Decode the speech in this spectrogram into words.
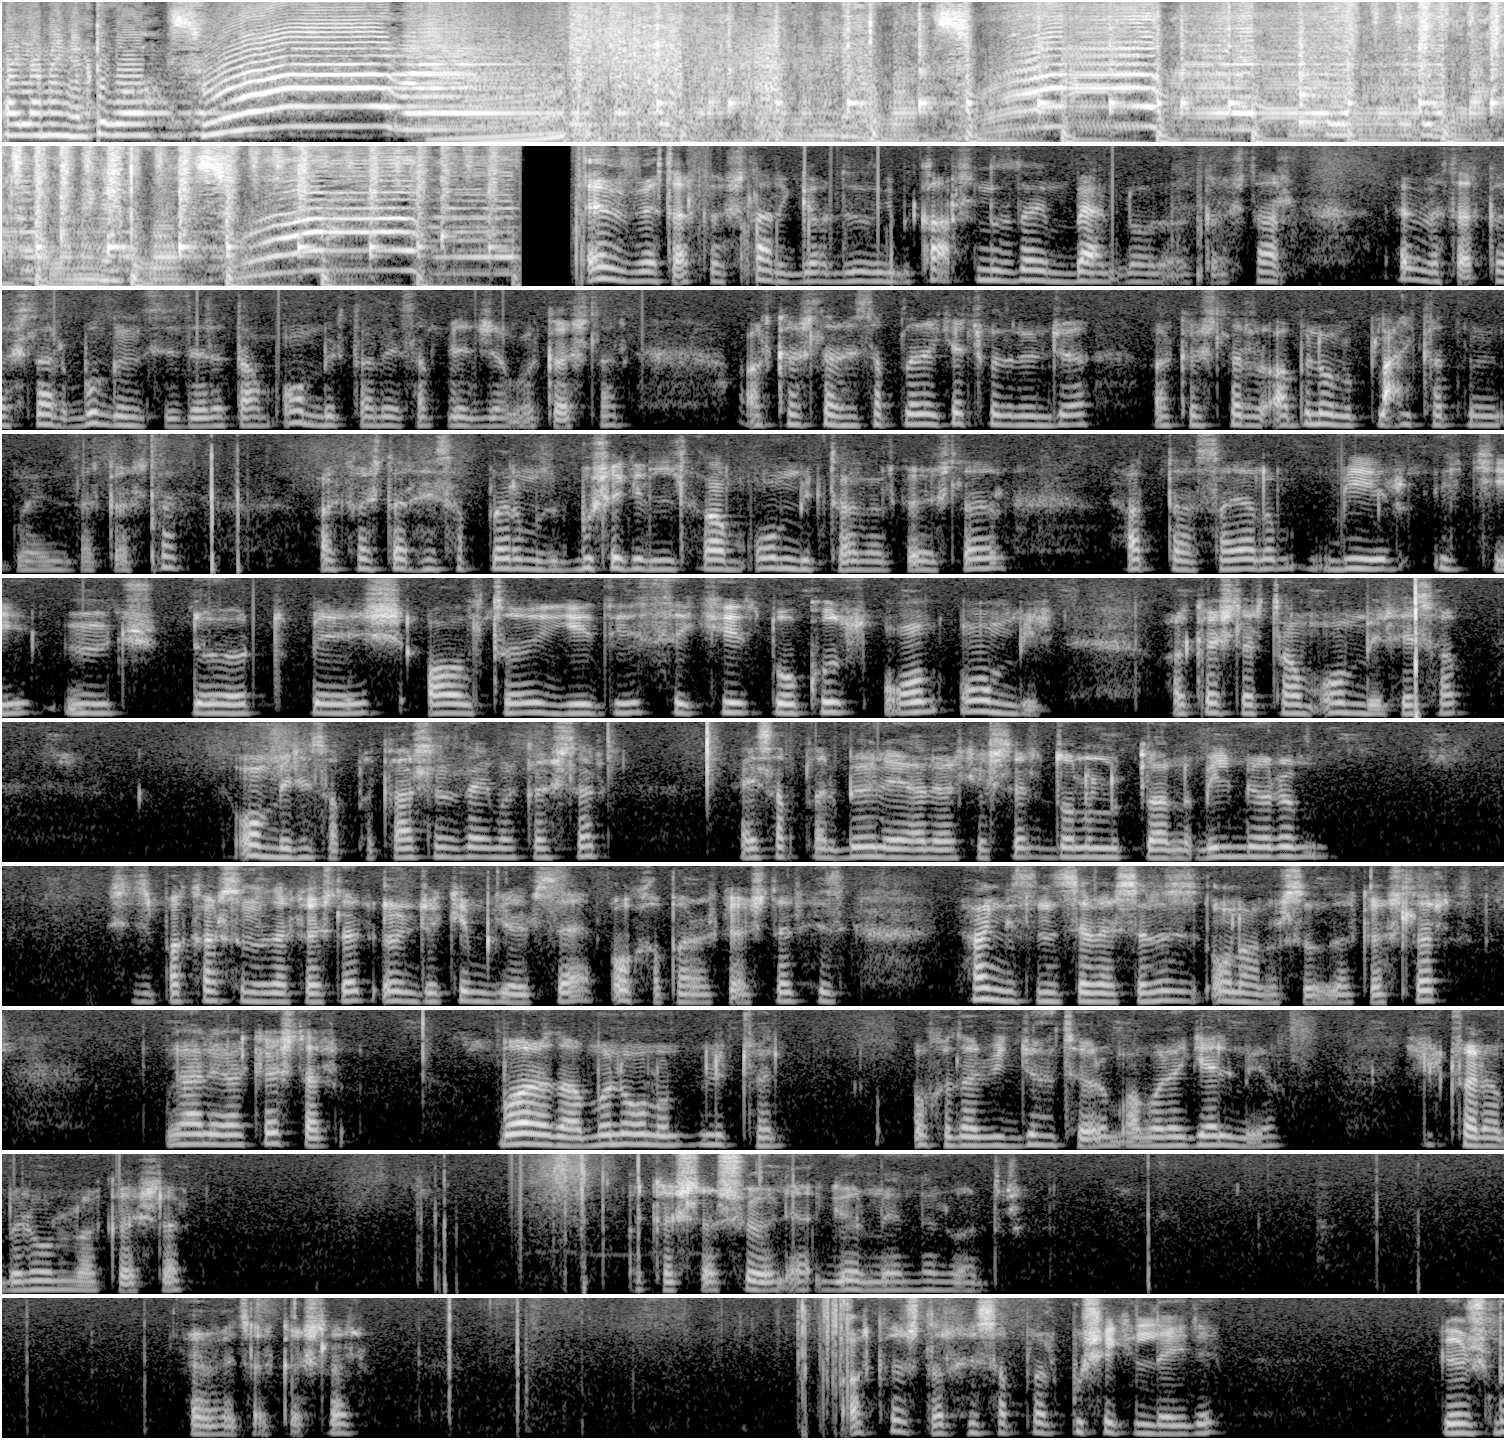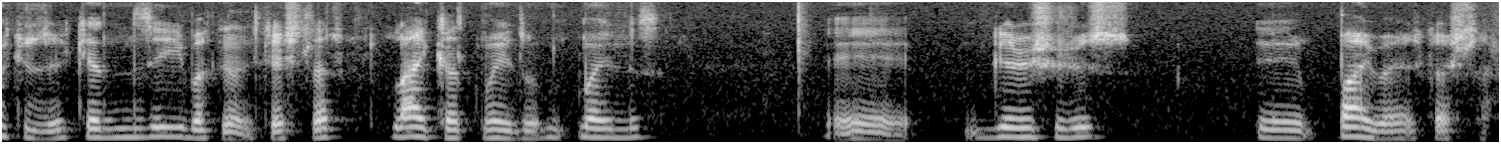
bailame en el tubo. Suave. Evet arkadaşlar gördüğünüz gibi karşınızdayım ben Nora arkadaşlar. Evet arkadaşlar bugün sizlere tam 11 tane hesap vereceğim arkadaşlar. Arkadaşlar hesaplara geçmeden önce arkadaşlar abone olup like atmayı unutmayınız arkadaşlar. Arkadaşlar hesaplarımız bu şekilde tam 11 tane arkadaşlar. Hatta sayalım 1, 2, 3, 4, 5, 6, 7, 8, 9, 10, 11. Arkadaşlar tam 11 hesap. 11 hesapla karşınızdayım arkadaşlar. Hesaplar böyle yani arkadaşlar. Doluluklarını bilmiyorum. Siz bakarsınız arkadaşlar. Önce kim gelirse o kapar arkadaşlar. Hangisini severseniz onu alırsınız arkadaşlar. Yani arkadaşlar bu arada abone olun lütfen. O kadar video atıyorum abone gelmiyor. Lütfen abone olun arkadaşlar. Arkadaşlar şöyle görmeyenler vardır. Evet arkadaşlar. Arkadaşlar hesaplar bu şekildeydi. Görüşmek üzere. Kendinize iyi bakın arkadaşlar. Like atmayı da unutmayınız. Ee, görüşürüz. Ee, bay bay arkadaşlar.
